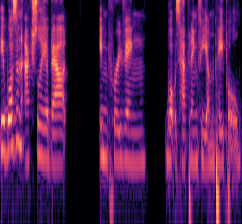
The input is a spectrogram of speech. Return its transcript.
It wasn't actually about improving what was happening for young people.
